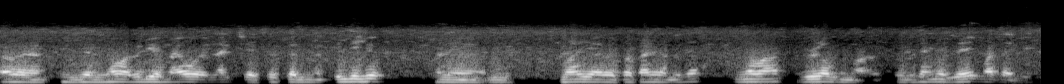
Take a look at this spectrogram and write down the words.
હવે જે નવા વિડીયોમાં આવ્યો હોય લાઈક છે સબસ્ક્રાઈબ કરી દેજો. અને મળીએ હવે પ્રકારના બધા નવા બ્લોગમાં બધાને જય માતાજી.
